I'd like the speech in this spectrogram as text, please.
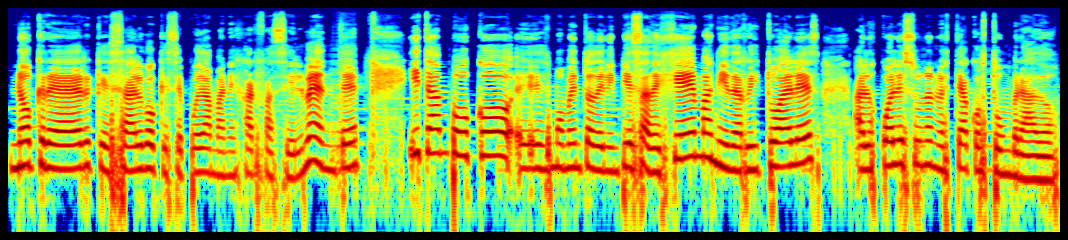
no creer que es algo que se pueda manejar fácilmente y tampoco es momento de limpieza de gemas ni de rituales a los cuales uno no esté acostumbrado.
